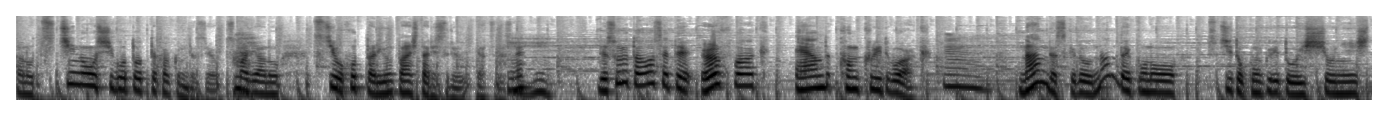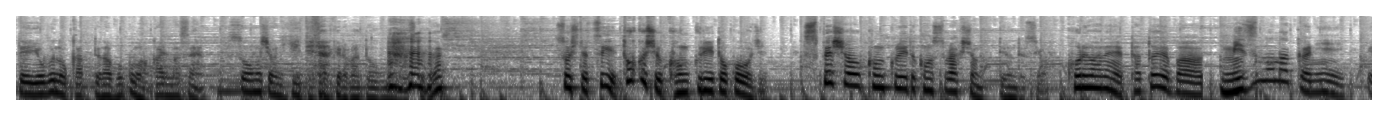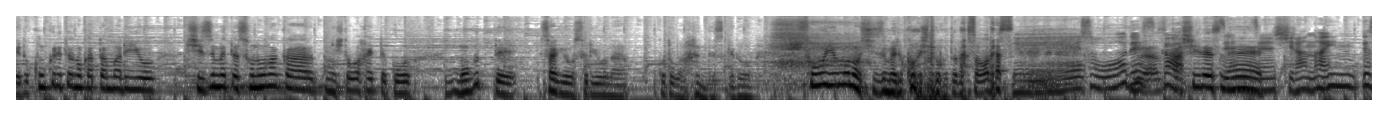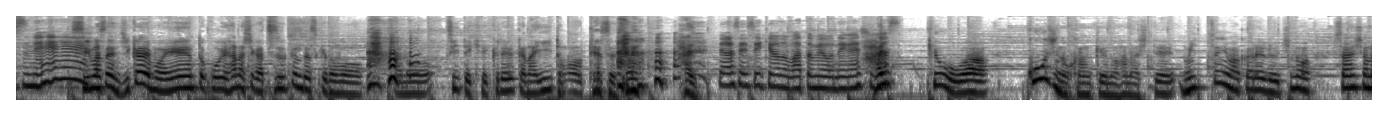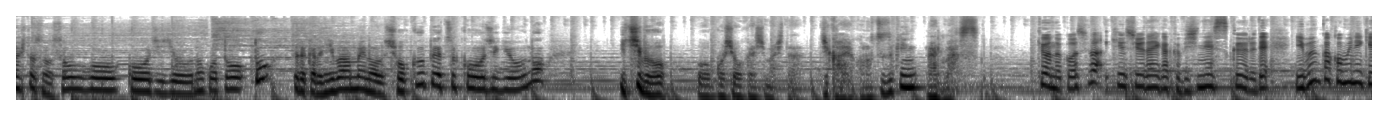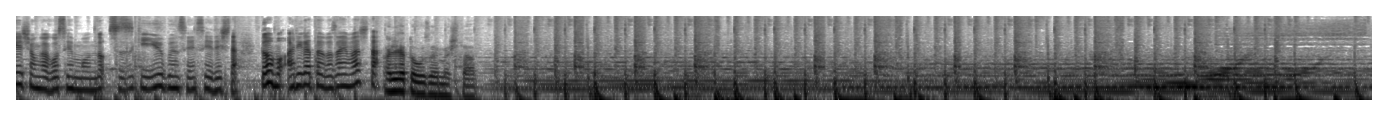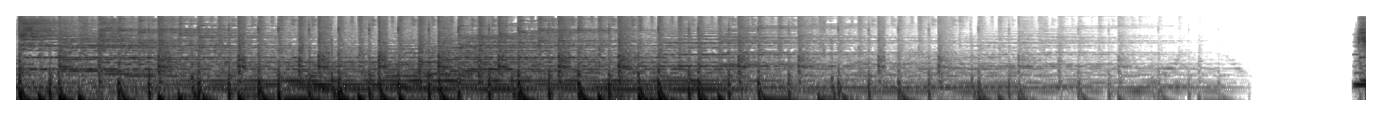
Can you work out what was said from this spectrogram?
あの土の仕事って書くんですよ。つまりあの土を掘ったり運搬したりするやつですね、ええでそれと合わせて earthwork and concrete work うん。なんですけどなんでこの土とコンクリートを一緒にして呼ぶのかっていうのは僕も分かりません。総務省に聞いていただければと思うんですけどね。そして次特殊コンクリート工事。スペシャルコンクリートコンストラクションっていうんですよ。これはね例えば水の中に、えーとコンクリートの塊を沈めてその中に人が入ってこう潜って作業するようなことがあるんですけどそういうものを沈める工事のことだそうです。ええそうですか。難しいですね。全然知らないんですね。すいません。次回も延々とこういう話が続くんですけども あのついてきてくれるかないいと思うってやつですね。はい、では先生今日のまとめをお願いします、はい、今日は工事の関係の話で3つに分かれるうちの最初の1つの総合工事業のこととそれから2番目の植別工事業の一部をご紹介しました。次回はこの続きになります。今日の講師は九州大学ビジネススクールで異文化コミュニケーションがご専門の鈴木雄文先生でした。どうもありがとうございました。ありがとうございました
